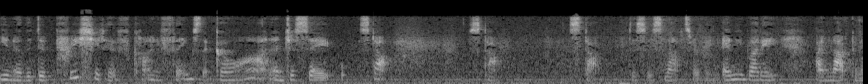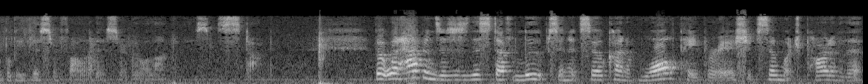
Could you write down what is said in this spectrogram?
you know, the depreciative kind of things that go on, and just say, stop stop, stop. This is not serving anybody. I'm not going to believe this or follow this or go along with this. Stop. But what happens is, is this stuff loops and it's so kind of wallpaper-ish. It's so much part of the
